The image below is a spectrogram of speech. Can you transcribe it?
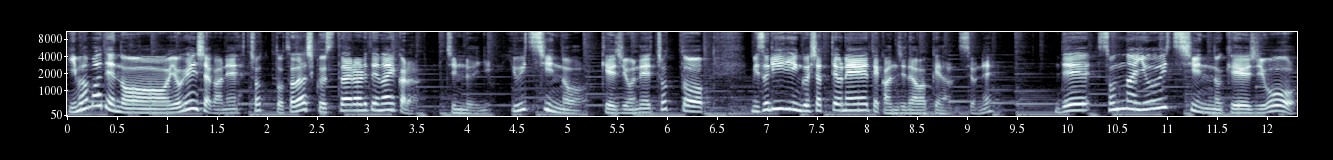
今までの預言者がねちょっと正しく伝えられてないから人類に。唯一神の啓示をねちょっとミスリーディングしちゃったよねって感じなわけなんですよね。でそんな唯一神の啓示を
